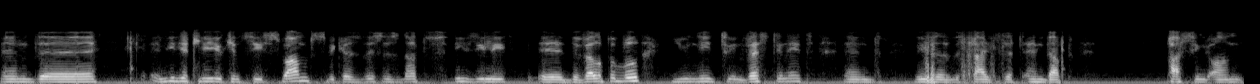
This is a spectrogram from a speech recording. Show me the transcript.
and uh, immediately you can see swamps because this is not easily uh, developable. You need to invest in it and these are the sites that end up passing on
